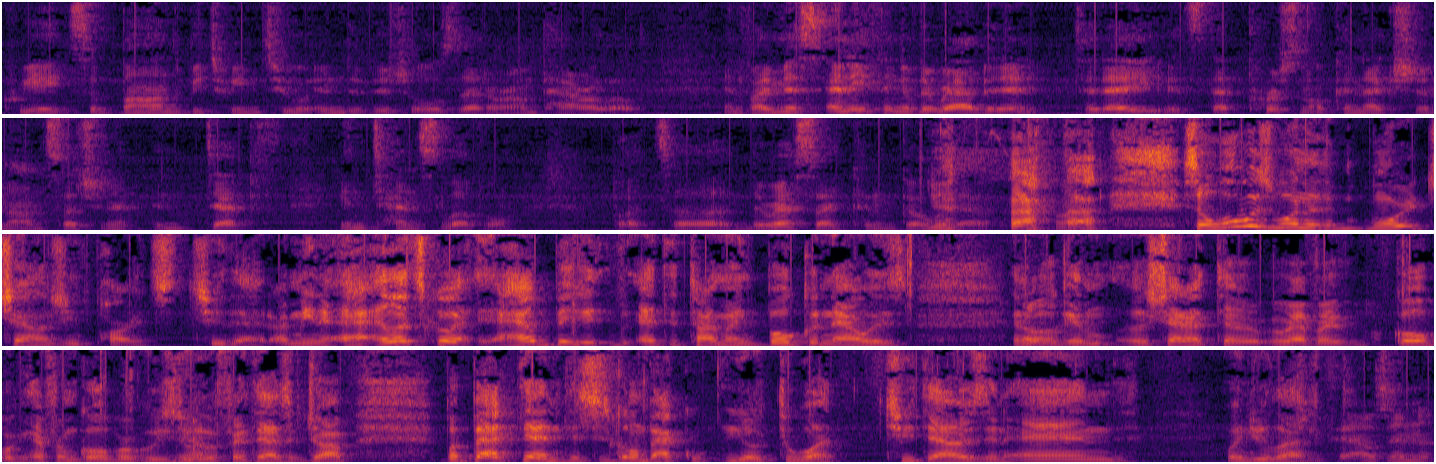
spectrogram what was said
creates a bond between two individuals that are unparalleled. And if I miss anything of the rabbinate today, it's that personal connection on such an in depth, intense level. But uh, the rest I couldn't go without. so, what was one of the more challenging parts to that? I mean, let's go. How big at the time? I mean, Boca now is, you know, again, shout out to Rabbi Goldberg, Ephraim Goldberg, who's doing yeah. a fantastic job. But back then, this is going back, you know, to what two thousand and when you left? 2000.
